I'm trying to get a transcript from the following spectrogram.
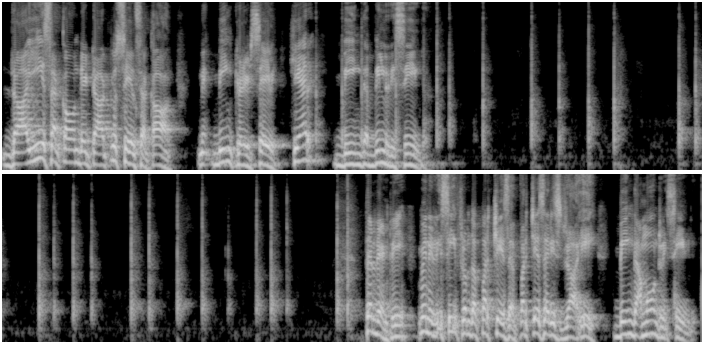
drawee's account data to sales account. Being credit sale. Here, being the bill received. Third entry, when received from the purchaser, purchaser is drawee, being the amount received.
